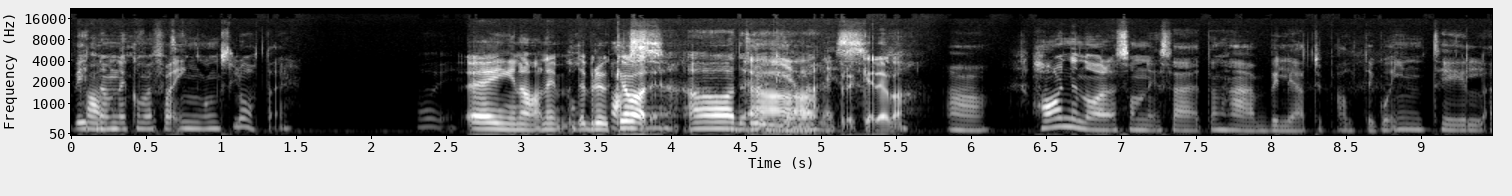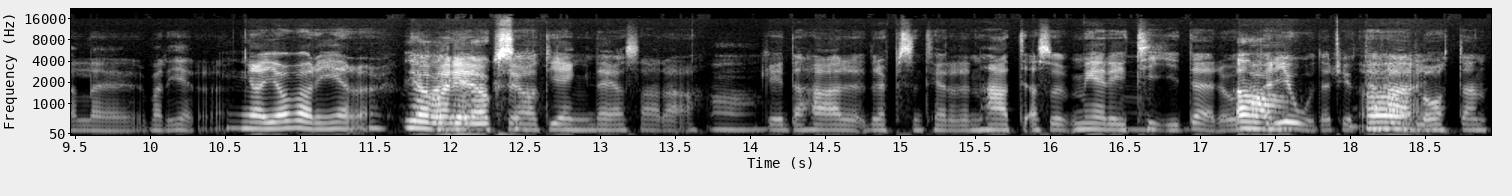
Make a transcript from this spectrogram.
Vet ni ja. om ni kommer få ingångslåtar? Jag har ingen aning, men det brukar vara det. Ja det Ja, nice. det brukar det vara. Ja. Har ni några som ni så här, den här vill jag typ alltid gå in till eller varierar det? Ja jag varierar. Jag var varierar också. Jag har ett gäng där jag såhär, Ja. okej det här representerar den här, alltså mer i tider och Ja. perioder. Typ Ja. det här låten,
